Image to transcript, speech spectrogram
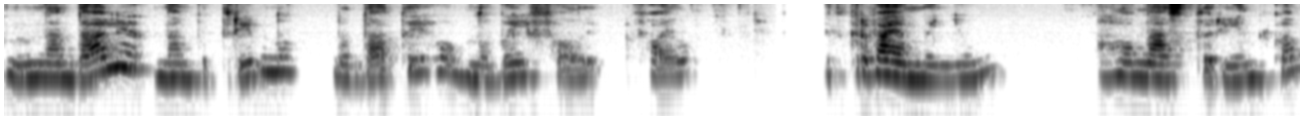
Надалі нам потрібно додати його в новий файл. Відкриваємо меню, головна сторінка,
